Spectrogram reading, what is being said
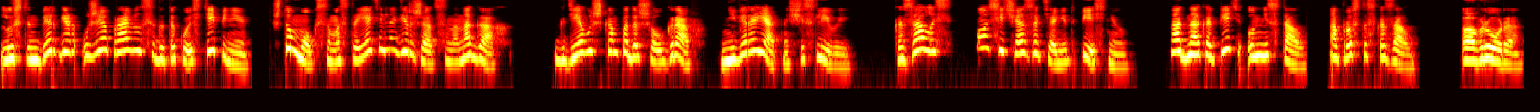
Лустенбергер уже оправился до такой степени, что мог самостоятельно держаться на ногах. К девушкам подошел граф, невероятно счастливый. Казалось, он сейчас затянет песню. Однако петь он не стал, а просто сказал. «Аврора,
